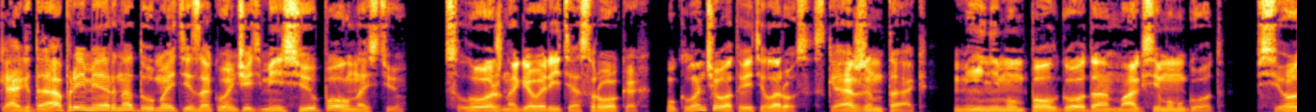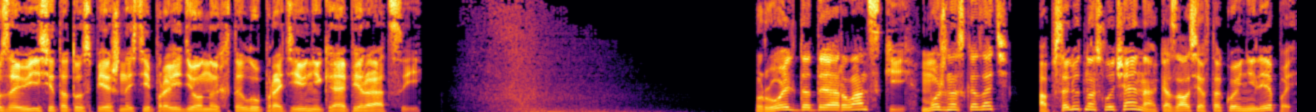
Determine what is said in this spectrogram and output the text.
Когда примерно думаете закончить миссию полностью? Сложно говорить о сроках, уклончиво ответила Рос. Скажем так, минимум полгода, максимум год. Все зависит от успешности проведенных в тылу противника операций. Руэльда де Орландский, можно сказать, абсолютно случайно оказался в такой нелепой,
